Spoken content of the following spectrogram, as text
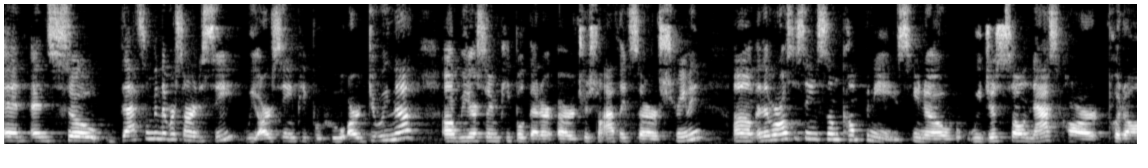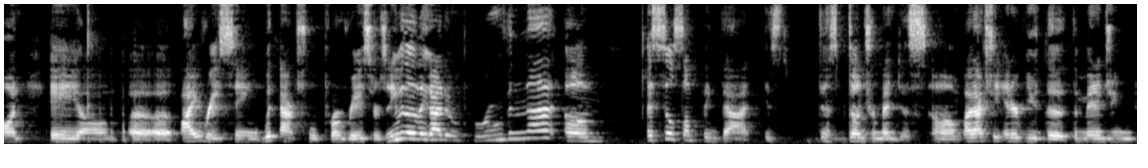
and and so that's something that we're starting to see. We are seeing people who are doing that. Uh, we are seeing people that are, are traditional athletes that are streaming. Um, and then we're also seeing some companies. You know, we just saw NASCAR put on a, um, a, a iRacing with actual pro racers, and even though they got to improve in that, um, it's still something that is has done tremendous. Um, I actually interviewed the the managing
